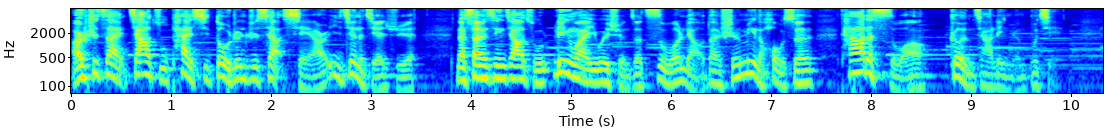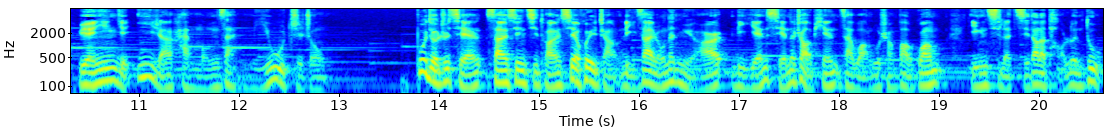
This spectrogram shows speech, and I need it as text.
而是在家族派系斗争之下显而易见的结局，那三星家族另外一位选择自我了断生命的后孙，他的死亡更加令人不解，原因也依然还蒙在迷雾之中。不久之前，三星集团谢会长李在镕的女儿李延贤的照片在网络上曝光，引起了极大的讨论度。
